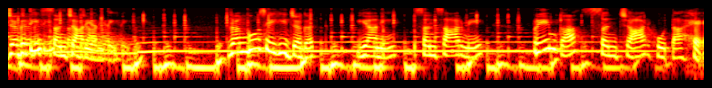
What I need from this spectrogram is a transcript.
जगती संचारयंती रंगों से ही जगत यानी संसार में प्रेम का संचार होता है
